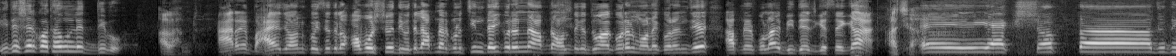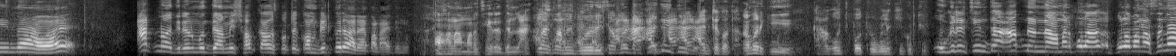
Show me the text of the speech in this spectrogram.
বিদেশের কথা শুনলে দিব। আলহামদুলিল্লাহ। আরে ভাই যখন কইছে তাহলে অবশ্যই দিব। তাহলে আপনার কোনো চিন্তাই করেন না আপনি হল থেকে দোয়া করেন মনে করেন যে আপনার পোলায় বিদেশ গেছে গা। আচ্ছা। এই এক সপ্তাহ যদি না হয় আট নয় দিনের মধ্যে আমি সব কাগজপত্র কমপ্লিট করে আরে পাঠাই দিব তখন আমার ছেড়ে দেন লাখ লাখ মানুষ বই রয়েছে আমার ঢাকায়। একটা কথা। আবার কি? কাগজপত্রগুলো কি করতে ওগুলোর চিন্তা আপনার না আমার পোলা পোলাপান আছে না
